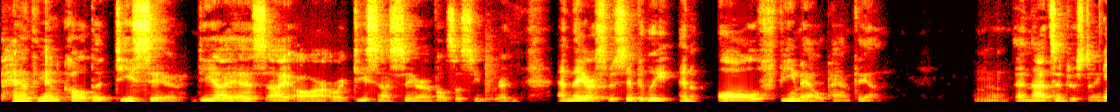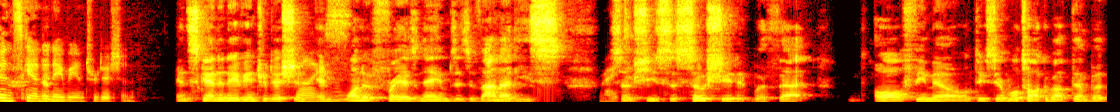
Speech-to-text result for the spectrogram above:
pantheon called the Disir, D I S I R, or Disasir, I've also seen it written. And they are specifically an all female pantheon. You know, and that's interesting. In Scandinavian and, tradition. In Scandinavian tradition. Nice. And one of Freya's names is Vanadis. Right. So she's associated with that all female Disir. We'll talk about them, but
